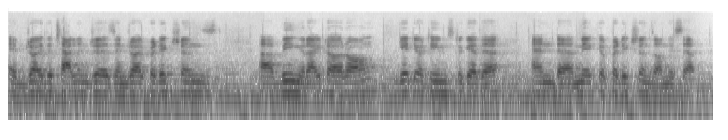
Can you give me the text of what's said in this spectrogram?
enjoy the challenges, enjoy predictions, being right or wrong. Get your teams together and make your predictions on this app.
